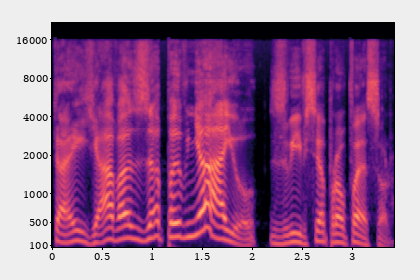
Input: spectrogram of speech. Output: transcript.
Та я вас запевняю, звівся професор.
